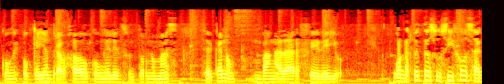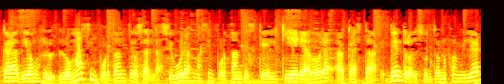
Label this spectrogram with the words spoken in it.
con, o que hayan trabajado con él en su entorno más cercano van a dar fe de ello con respecto a sus hijos, acá, digamos, lo más importante, o sea, las figuras más importantes que él quiere, adora, acá está dentro de su entorno familiar,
